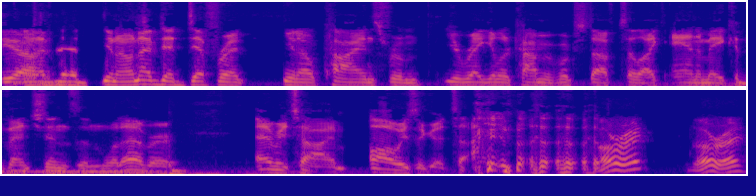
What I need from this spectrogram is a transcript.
Yeah. I've did you know, and I've did different you know kinds from your regular comic book stuff to like anime conventions and whatever. Every time, always a good time. All right. All right.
